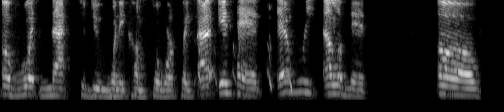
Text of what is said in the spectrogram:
of what not to do when it comes to a workplace. I, it had every element of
